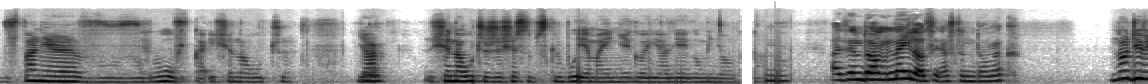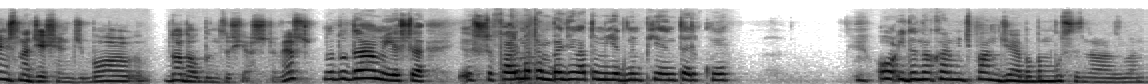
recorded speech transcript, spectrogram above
Dostanie w, w główkę i się nauczy. Jak się nauczy, że się subskrybuje Majniego i Aliego Minionka. A ten dom, na ile oceniasz ten domek? No 9 na 10, bo dodałbym coś jeszcze, wiesz? No dodamy jeszcze. Jeszcze farma tam będzie na tym jednym pięterku. O, idę nakarmić pandzie, bo bambusy znalazłem.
